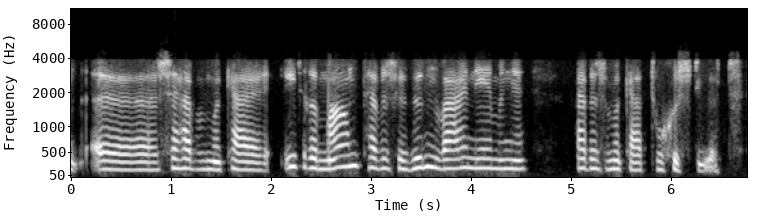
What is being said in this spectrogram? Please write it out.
uh, ze hebben elkaar, iedere maand hebben ze hun waarnemingen, hebben ze elkaar toegestuurd.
